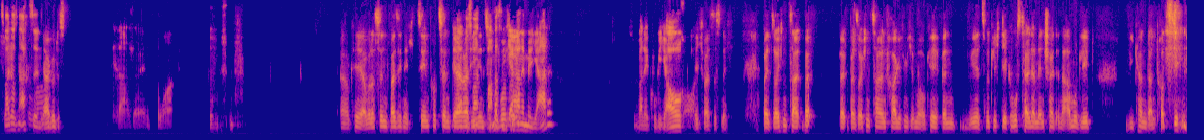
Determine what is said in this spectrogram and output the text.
2018. Ja, gut, das, Krass, ey. Boah. ja, okay, aber das sind, weiß ich nicht, 10% Ja, derer, das die war, den Super das Bowl nicht sogar Ja. eine Milliarde? Warte, gucke ich auch. Boah. Ich weiß es nicht. Bei solchen Zahlen, bei, bei, bei solchen Zahlen frage ich mich immer, okay, wenn jetzt wirklich der Großteil der Menschheit in Armut lebt, wie kann dann trotzdem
